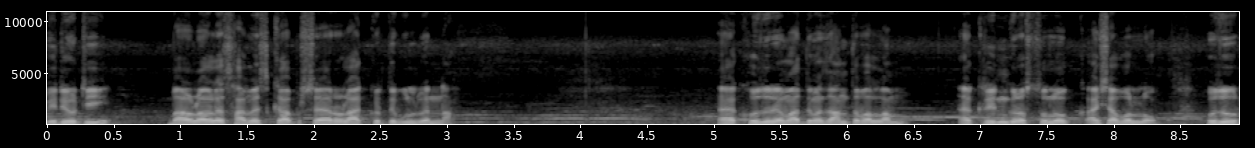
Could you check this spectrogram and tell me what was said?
ভিডিওটি ভালো লাগলে সাবস্ক্রাইব, শেয়ার ও লাইক করতে ভুলবেন না। এক হুজুরের মাধ্যমে জানতে পারলাম এক ঋণগ্রস্ত লোক আইসা বলল, হুজুর,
